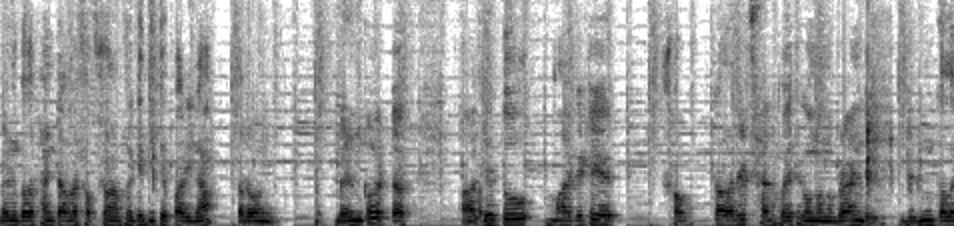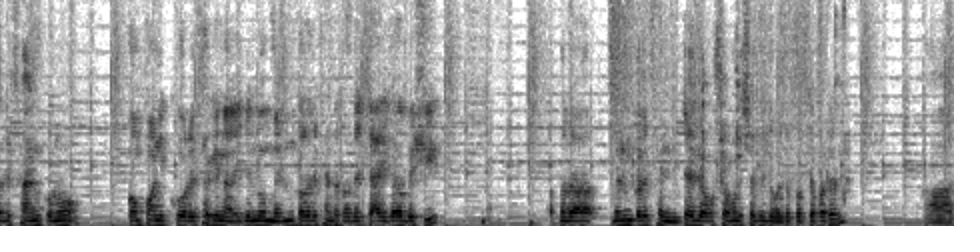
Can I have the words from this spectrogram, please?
মেরুন কালার ফ্যানটা আমরা সবসময় আপনাকে দিতে পারি না, কারণ মেরুন কালারটা যেহেতু মার্কেটে সব কালারের ফ্যান হয়ে থাকে অন্যান্য ব্র্যান্ডের মেরুন কালারের ফ্যান কোনো কোম্পানি করে থাকে না এই জন্য মেরুন কালারের ফ্যানটা তাদের চাহিদা বেশি। আপনারা মেরুন কালার ফ্যান চাইলে অবশ্যই আমাদের সাথে যোগাযোগ করতে পারেন। আর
